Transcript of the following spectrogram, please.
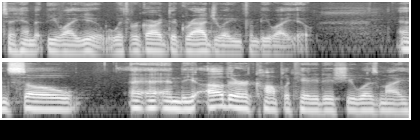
to him at BYU with regard to graduating from BYU. And so, and the other complicated issue was my,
